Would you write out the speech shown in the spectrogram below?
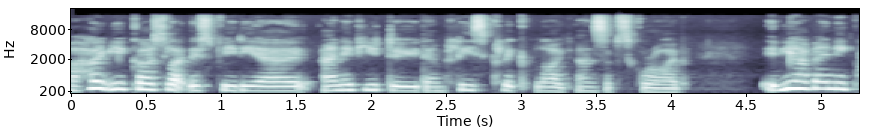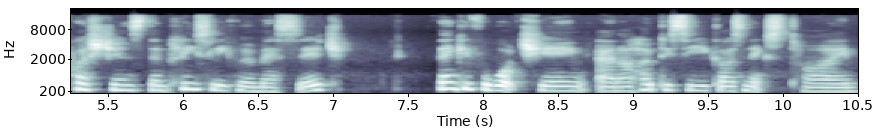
I hope you guys like this video and if you do then please click like and subscribe. If you have any questions then please leave me a message. Thank you for watching and I hope to see you guys next time.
